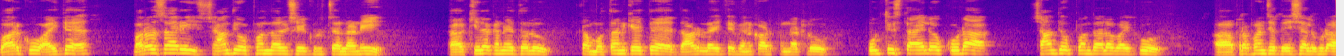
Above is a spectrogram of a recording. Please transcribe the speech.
వారికి అయితే మరోసారి శాంతి ఒప్పందాలు చేకూర్చాలని కీలక నేతలు మొత్తానికి మొత్తానికైతే దాడులు అయితే వెనకాడుతున్నట్లు పూర్తి స్థాయిలో కూడా శాంతి ఒప్పందాల వైపు ఆ, ప్రపంచ దేశాలు కూడా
